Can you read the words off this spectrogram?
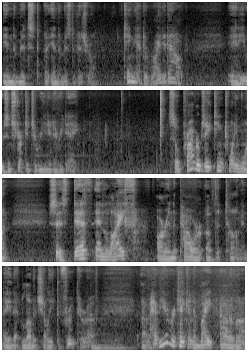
in the midst uh, in the midst of Israel. King had to write it out, and he was instructed to read it every day. So Proverbs 18:21 says, "Death and life are in the power of the tongue, and they that love it shall eat the fruit thereof." Uh, have you ever taken a bite out of a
